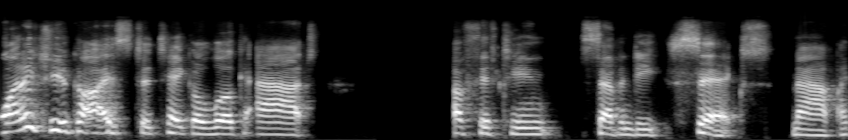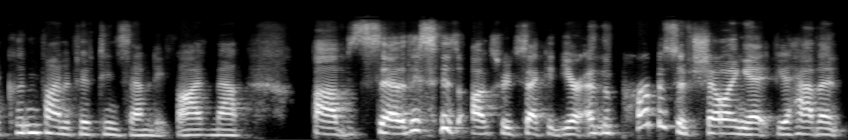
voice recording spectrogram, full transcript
wanted you guys to take a look at a 1576 map. I couldn't find a 1575 map. Um, so this is Oxford's second year. And the purpose of showing it, if you haven't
